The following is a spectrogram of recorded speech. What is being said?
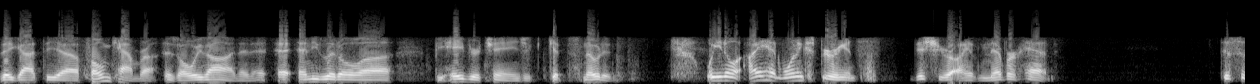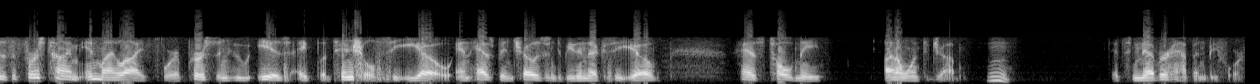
They got the uh, phone camera is always on, and a- any little uh, behavior change gets noted. Well, you know, I had one experience this year I have never had. This is the first time in my life where a person who is a potential CEO and has been chosen to be the next CEO has told me, I don't want the job. Mm. It's never happened before.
